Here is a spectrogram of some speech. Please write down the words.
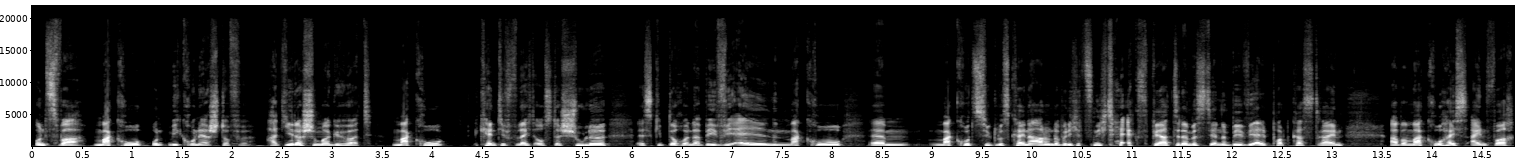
und zwar Makro- und Mikronährstoffe. Hat jeder schon mal gehört. Makro kennt ihr vielleicht aus der Schule. Es gibt auch in der BWL einen Makro, ähm, Makrozyklus, keine Ahnung, da bin ich jetzt nicht der Experte, da müsst ihr in einen BWL-Podcast rein. Aber Makro heißt einfach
